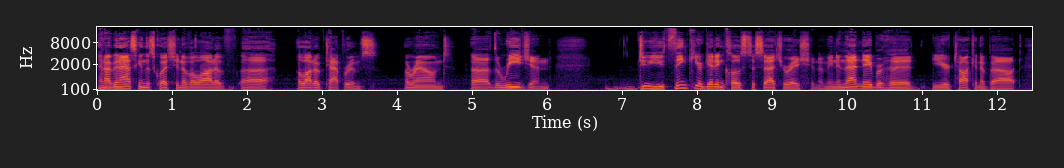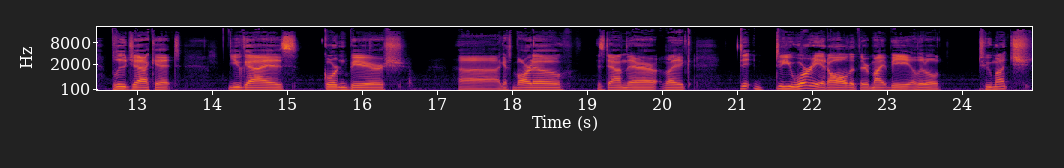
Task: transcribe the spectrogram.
And I've been asking this question of a lot of uh, a lot of tap rooms around uh, the region. Do you think you're getting close to saturation? I mean, in that neighborhood, you're talking about Bluejacket, you guys, Gordon Biersch, uh, I guess Bardo is down there. Like, do, do you worry at all that there might be a little too much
